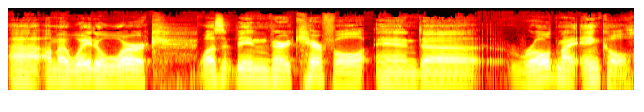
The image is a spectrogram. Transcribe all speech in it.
uh, on my way to work, wasn't being very careful and uh, rolled my ankle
